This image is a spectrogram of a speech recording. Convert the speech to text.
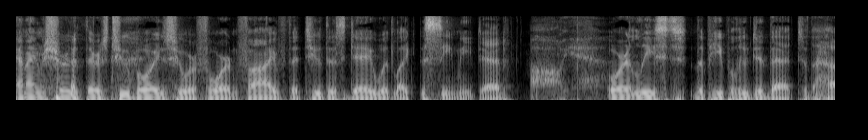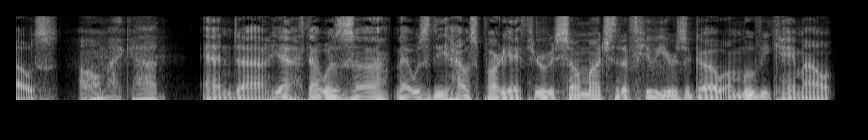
and I'm sure that there's two boys who are four and five that to this day would like to see me dead, Oh, yeah. or at least the people who did that to the house. Oh, my God. And uh, yeah, that was uh, that was the house party I threw. So much that a few years ago, a movie came out.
